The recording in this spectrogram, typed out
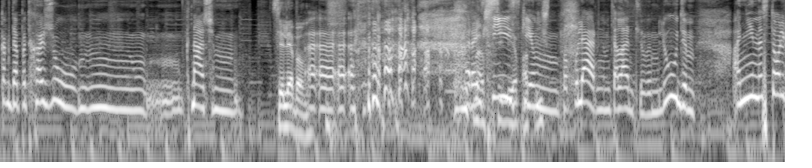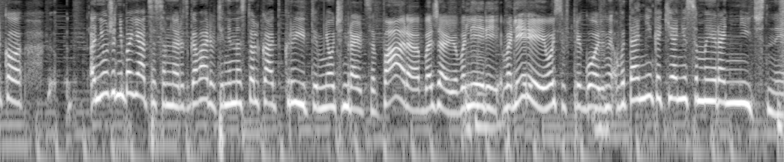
когда подхожу м, к нашим Селебом. э, э, э, российским популярным, талантливым людям, они настолько, они уже не боятся со мной разговаривать, они настолько открыты. Мне очень нравится пара, обожаю ее, Валерий, Валерия и Иосиф Пригожин. Вот они какие они самоироничные.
